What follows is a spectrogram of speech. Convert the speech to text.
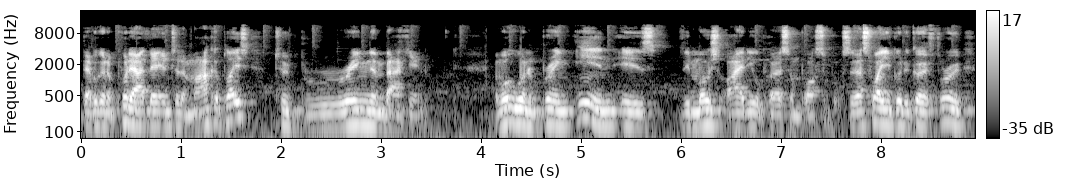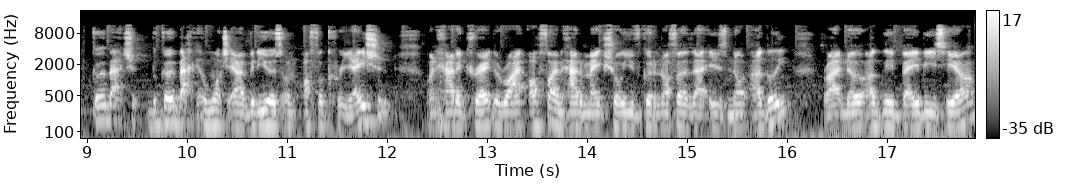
that we're going to put out there into the marketplace to bring them back in. And what we want to bring in is the most ideal person possible. So that's why you've got to go through, go back, go back and watch our videos on offer creation, on how to create the right offer and how to make sure you've got an offer that is not ugly, right? No ugly babies here.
